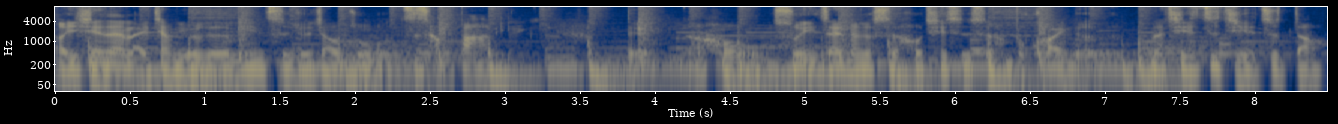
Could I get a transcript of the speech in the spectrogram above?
而以现在来讲，有一个名词就叫做职场霸凌，对。然后，所以在那个时候其实是很不快乐的。那其实自己也知道。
